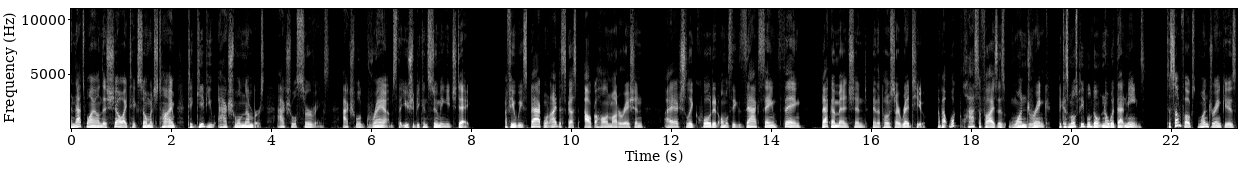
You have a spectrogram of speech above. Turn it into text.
And that's why on this show, I take so much time to give you actual numbers, actual servings, actual grams that you should be consuming each day. A few weeks back, when I discussed alcohol in moderation, I actually quoted almost the exact same thing Becca mentioned in the post I read to you about what classifies as one drink, because most people don't know what that means. To some folks, one drink is,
